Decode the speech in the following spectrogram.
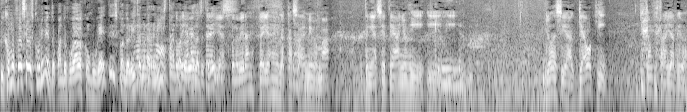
¿Y cómo fue ese descubrimiento? ¿Cuando jugabas con juguetes? ¿Cuando leíste alguna revista? cuando, veías las estrellas, Cuando vi las estrellas en la casa de mi mamá. Tenía siete años y, y, yo decía, ¿qué hago aquí? Tengo que estar allá arriba.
